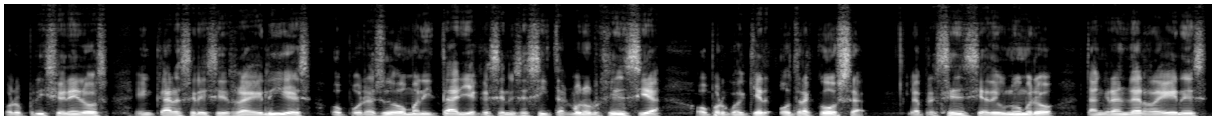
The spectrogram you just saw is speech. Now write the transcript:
por prisioneros en cárceles israelíes o por ayuda humanitaria que se necesita con urgencia o por cualquier otra cosa. La presencia de un número tan grande de rehenes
